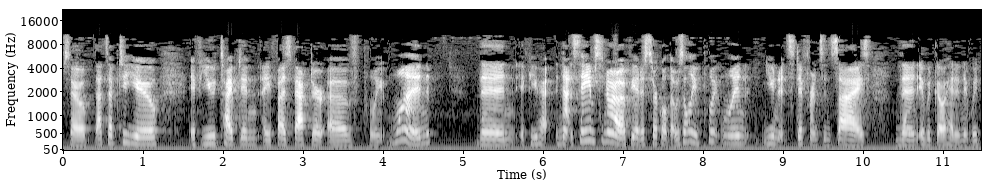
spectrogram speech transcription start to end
So that's up to you. If you typed in a fuzz factor of 0.1, then if you had in that same scenario, if you had a circle that was only 0.1 units difference in size, then it would go ahead and it would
